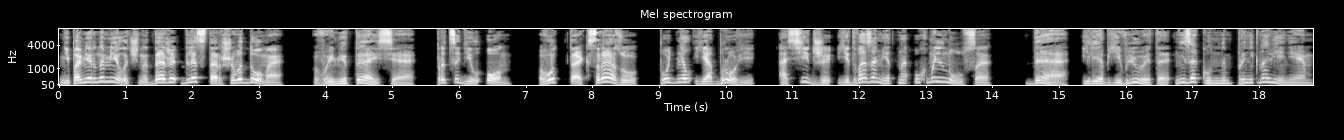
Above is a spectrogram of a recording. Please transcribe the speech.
непомерно мелочна даже для старшего дома. «Выметайся!» — процедил он. «Вот так сразу!» — поднял я брови, а Сиджи едва заметно ухмыльнулся. «Да, или объявлю это незаконным проникновением».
